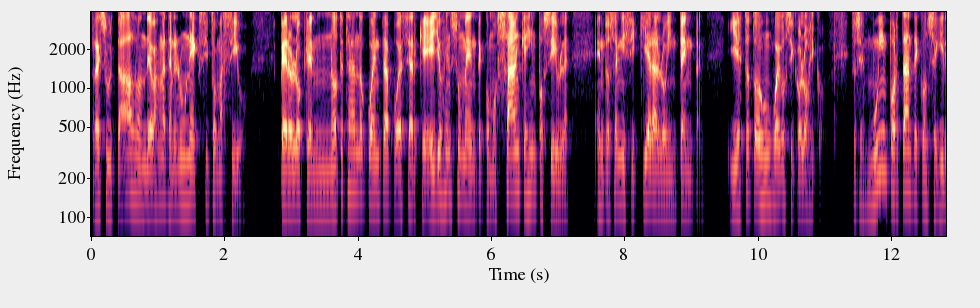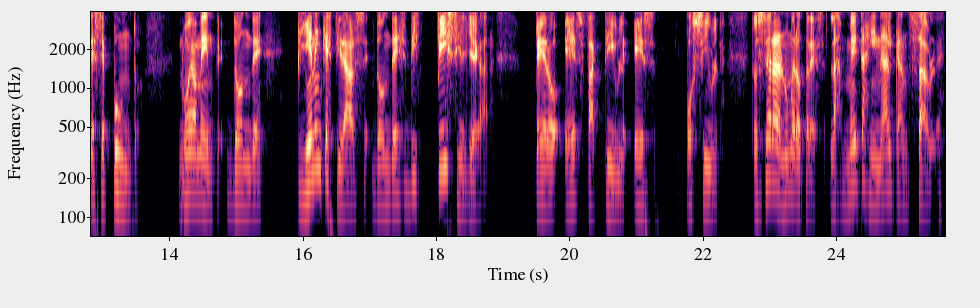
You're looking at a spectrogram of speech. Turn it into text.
resultados donde van a tener un éxito masivo. Pero lo que no te estás dando cuenta puede ser que ellos en su mente, como saben que es imposible, entonces ni siquiera lo intentan. Y esto todo es un juego psicológico. Entonces es muy importante conseguir ese punto, nuevamente, donde tienen que estirarse, donde es difícil llegar, pero es factible, es posible. Entonces era la número tres. Las metas inalcanzables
